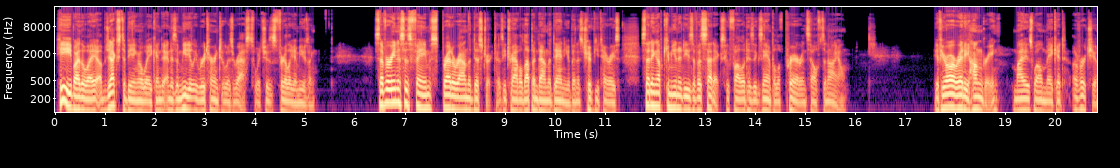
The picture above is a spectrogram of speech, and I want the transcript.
He, by the way, objects to being awakened and is immediately returned to his rest, which is fairly amusing. Severinus's fame spread around the district as he traveled up and down the Danube and its tributaries, setting up communities of ascetics who followed his example of prayer and self denial. If you're already hungry, might as well make it a virtue.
